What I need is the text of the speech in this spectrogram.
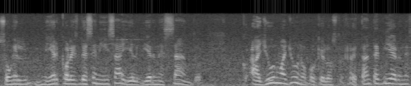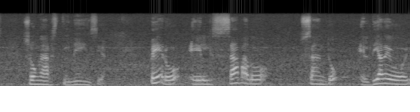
son el miércoles de ceniza y el viernes santo. Ayuno, ayuno, porque los restantes viernes son abstinencia. Pero el sábado santo, el día de hoy,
